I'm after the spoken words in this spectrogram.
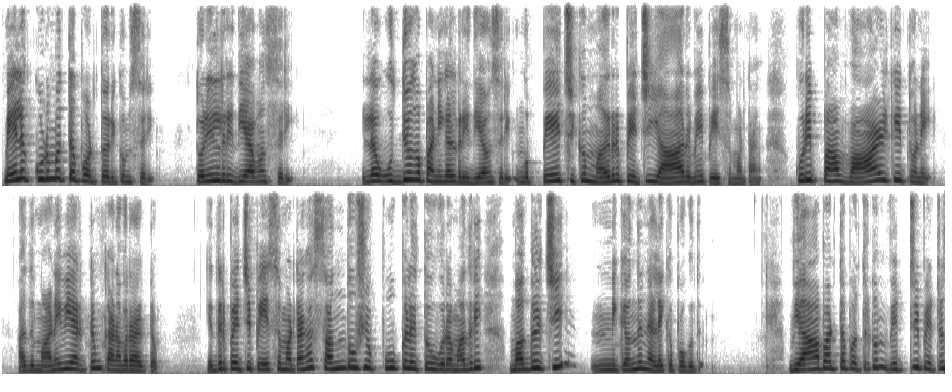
மேலும் குடும்பத்தை பொறுத்த வரைக்கும் சரி தொழில் ரீதியாகவும் சரி இல்லை உத்தியோக பணிகள் ரீதியாகவும் சரி உங்கள் பேச்சுக்கு மறு பேச்சு யாருமே பேச மாட்டாங்க. குறிப்பாக வாழ்க்கை துணை அது மனைவியாகட்டும் கணவராகட்டும் எதிர்பேச்சு பேச மாட்டாங்க. சந்தோஷ பூக்களை தூவுற மாதிரி மகிழ்ச்சி இன்றைக்கி வந்து நிலைக்க போகுது. வியாபாரத்தை பொறுத்தவரைக்கும் வெற்றி பெற்று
